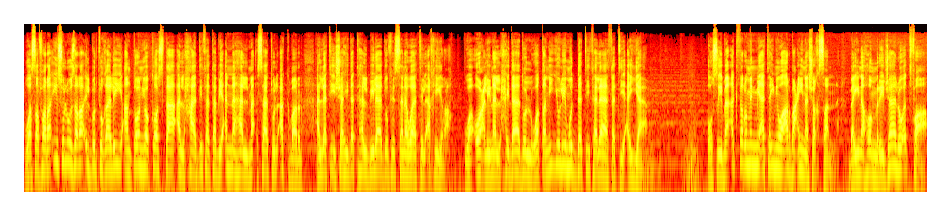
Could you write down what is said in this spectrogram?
وصف رئيس الوزراء البرتغالي أنطونيو كوستا الحادثة بأنها المأساة الأكبر التي شهدتها البلاد في السنوات الأخيرة. وأعلن الحداد الوطني لمدة ثلاثة أيام. أصيب أكثر من 240 شخصا بينهم رجال إطفاء.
